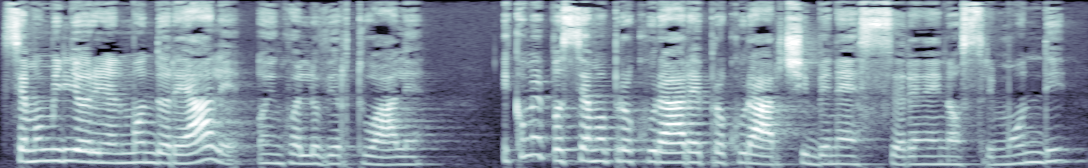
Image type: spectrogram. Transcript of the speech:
Siamo migliori nel mondo reale o in quello virtuale? E come possiamo procurare e procurarci benessere nei nostri mondi?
